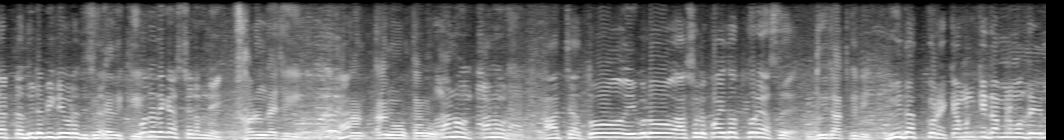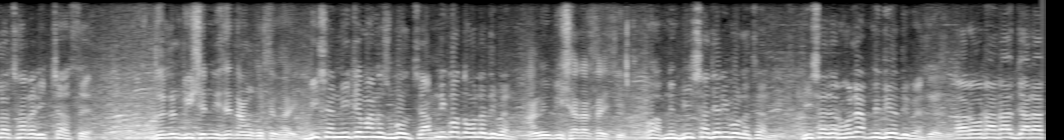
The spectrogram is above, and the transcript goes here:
চারটা দুইটা বিক্রি করে দিচ্ছেন? দুইটা বিক্রি। কোথা থেকে আসছেন আপনি? সরঞ্জাই থেকে। হ্যাঁ? তানোর তানোর। আচ্ছা তো এগুলো আসলে কয় দাঁত করে আছে? দুই দাঁত করে। দুই দাঁত করে। কেমন কি দামের মধ্যে এগুলো ছাড়ার ইচ্ছা আছে? ধরলেন বিশের নিচে দাম করছে ভাই। বিশের নিচে মানুষ বলছে আপনি কত হলে দিবেন? আমি বিশ হাজার চাইছি। ও আপনি বিশ হাজারই বলেছেন। বিশ হাজার হলে আপনি দিয়ে দিবেন। আর ওনারা যারা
